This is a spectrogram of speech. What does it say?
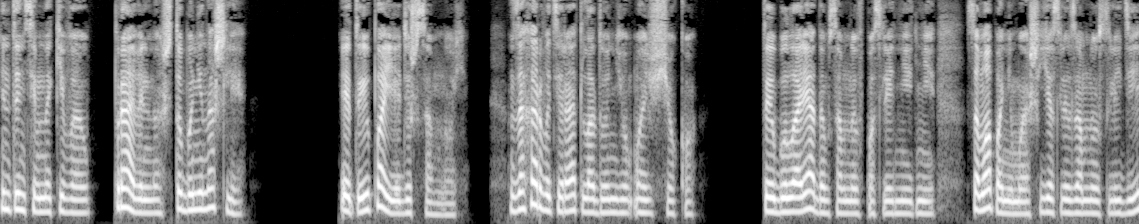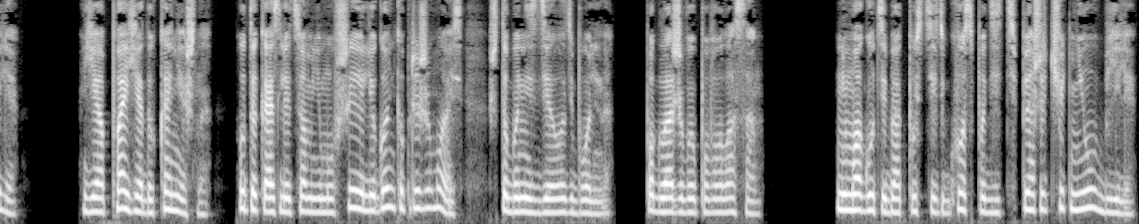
интенсивно киваю. Правильно, чтобы не нашли. И ты поедешь со мной. Захар вытирает ладонью мою щеку. Ты была рядом со мной в последние дни. Сама понимаешь, если за мной следили. Я поеду, конечно. Утыкаясь лицом ему в шею, легонько прижимаюсь, чтобы не сделать больно. Поглаживаю по волосам. Не могу тебя отпустить, господи, тебя же чуть не убили.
